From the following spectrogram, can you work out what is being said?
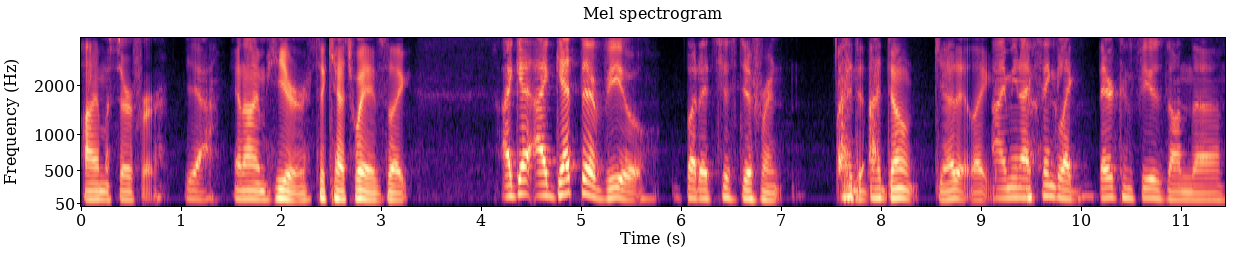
I'm a surfer, yeah and I'm here to catch waves. Like. i get i get their view but it's just different I, d- I don't get it. Like, I mean, I think like they're confused on the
